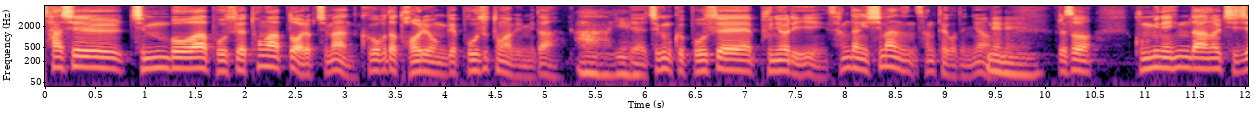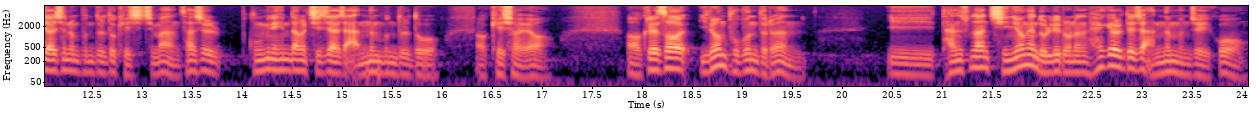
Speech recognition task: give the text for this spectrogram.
사실 진보와 보수의 통합도 어렵지만 그거보다 더 어려운 게 보수 통합입니다. 아, 예. 예, 지금 그 보수의 분열이 상당히 심한 상태거든요. 네네. 그래서 국민의힘당을 지지하시는 분들도 계시지만 사실 국민의힘당을 지지하지 않는 분들도 어, 계셔요. 어, 그래서 이런 부분들은 이 단순한 진영의 논리로는 해결되지 않는 문제이고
